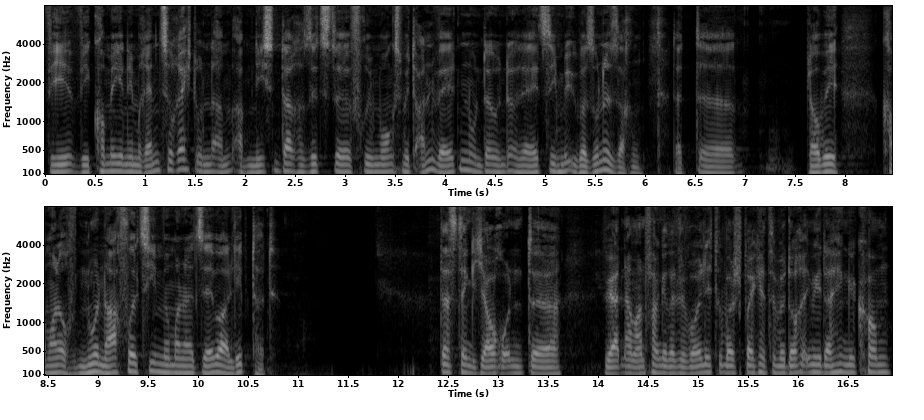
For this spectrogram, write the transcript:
wie, wie komme ich in dem Rennen zurecht? Und am, am nächsten Tag sitzt du früh morgens mit Anwälten und, und, und erhältst dich mehr über so eine Sachen. Das, äh, glaube ich, kann man auch nur nachvollziehen, wenn man das selber erlebt hat. Das denke ich auch. Und äh, wir hatten am Anfang gesagt, wir wollen nicht drüber sprechen, jetzt sind wir doch irgendwie dahin gekommen.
